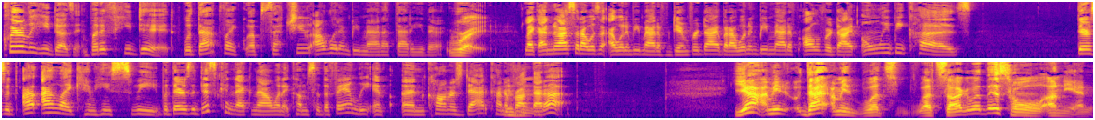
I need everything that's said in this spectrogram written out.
Clearly he doesn't, but if he did, would that like upset you? I wouldn't be mad at that either. Right. Like I know I said I wasn't I wouldn't be mad if Denver died, but I wouldn't be mad if Oliver died only because there's a I, I like him, he's sweet, but there's a disconnect now when it comes to the family and and Connor's dad kind of brought that up. Yeah, I mean that. I mean, let's let's talk about this whole onion.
